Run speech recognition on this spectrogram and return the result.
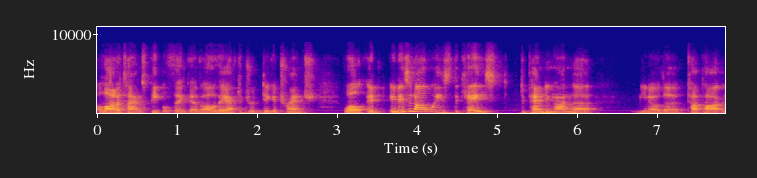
a lot of times people think of, oh, they have to dig a trench. Well, it, it isn't always the case, depending on the, you know, the topo,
